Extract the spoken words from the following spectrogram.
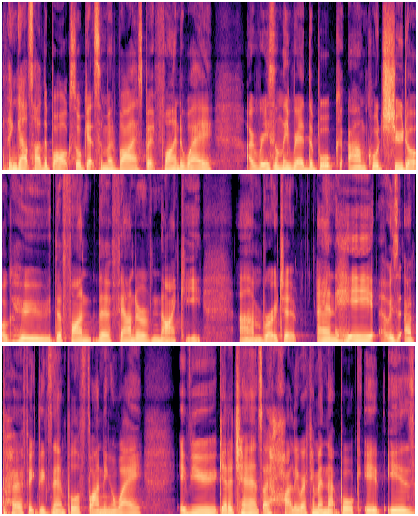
think outside the box or get some advice but find a way I recently read the book um, called Shoe Dog, who the fun, the founder of Nike um, wrote it, and he was a perfect example of finding a way. If you get a chance, I highly recommend that book. It is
